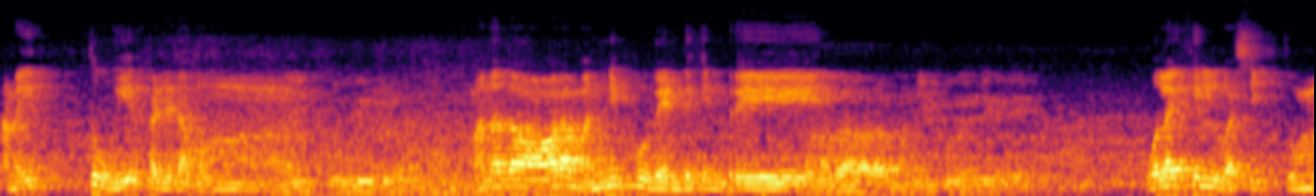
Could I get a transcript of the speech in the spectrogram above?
அனைத்து உயிர்களிடமும் மனதார மன்னிப்பு வேண்டுகின்றேன். மனதார மன்னிப்பு வேண்டுகிறேன். உலகில் வசிக்கும்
